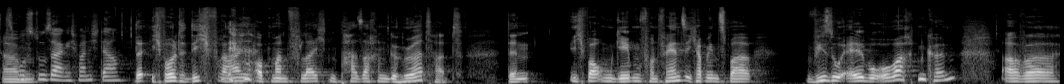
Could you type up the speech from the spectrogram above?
Das ähm, musst du sagen, ich war nicht da. Ich wollte dich fragen, ob man vielleicht ein paar Sachen gehört hat. Denn ich war umgeben von Fans. Ich habe ihn zwar visuell beobachten können, aber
